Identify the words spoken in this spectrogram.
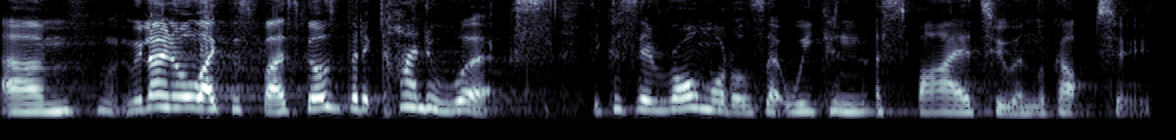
Um, we don't all like the Spice Girls, but it kind of works because they're role models that we can aspire to and look up to.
